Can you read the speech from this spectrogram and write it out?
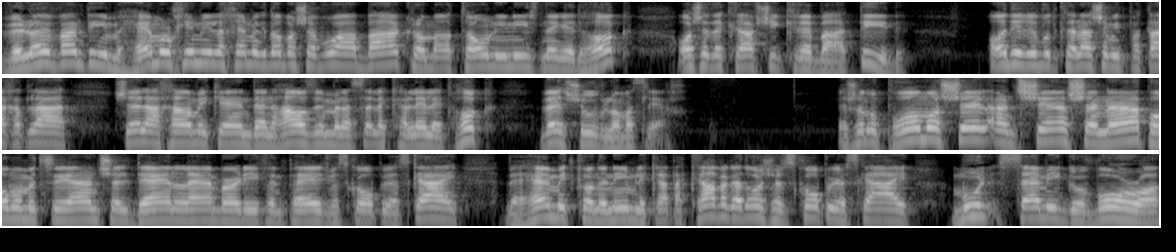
ולא הבנתי אם הם הולכים להילחם נגדו בשבוע הבא כלומר טוני ניס נגד הוק או שזה קרב שיקרה בעתיד. עוד יריבות קטנה שמתפתחת לה שלאחר מכן דנהאוזן מנסה לקלל את הוק ושוב לא מצליח יש לנו פרומו של אנשי השנה, פרומו מצוין של דן למברט, אית'ן פייג' וסקורפיו סקאי והם מתכוננים לקראת הקרב הגדול של סקורפיו סקאי מול סמי גבורה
